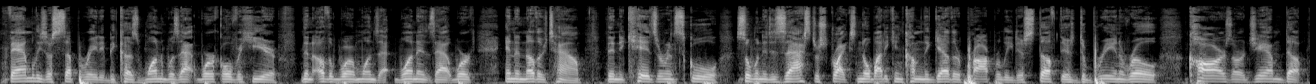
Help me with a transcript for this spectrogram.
Families are separated because one was at work over here, then other one one's at one is at work in another town. Then the kids are in school. So when a disaster strikes, nobody can come together properly. There's stuff, there's debris in the road, cars are jammed up.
